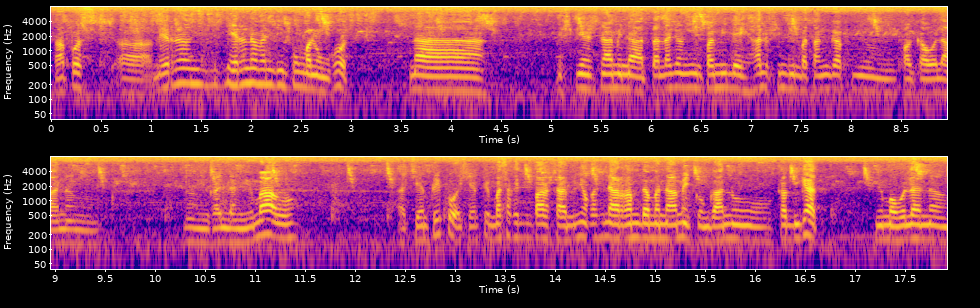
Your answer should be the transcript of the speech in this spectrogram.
Tapos, ah, meron, meron naman din pong malungkot na experience namin na talagang yung pamilya halos hindi matanggap yung pagkawala ng ng kanilang yumao. At siyempre po, siyempre masakit din para sa amin yun kasi nararamdaman namin kung gaano kabigat yung mawalan ng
